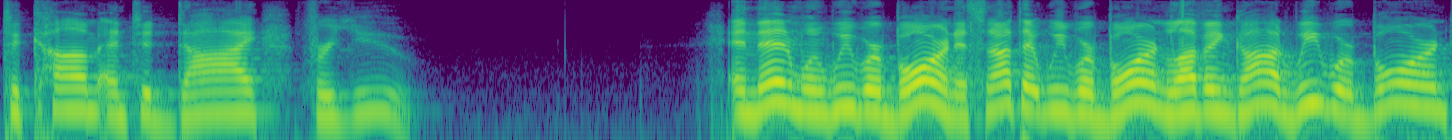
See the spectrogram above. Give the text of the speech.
to come and to die for you. And then when we were born, it's not that we were born loving God. We were born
